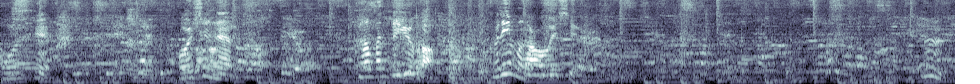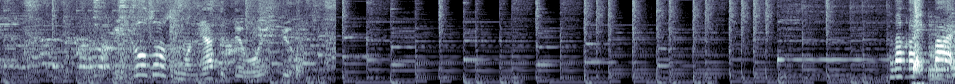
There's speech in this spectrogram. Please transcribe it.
美味しい。美味しいね。なんかっていうかクリームが美味しい。うん。一層ソースも似合ってて美味しいよ。腹いっぱい。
